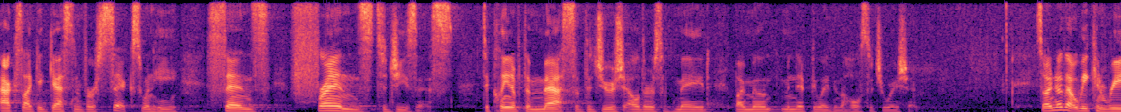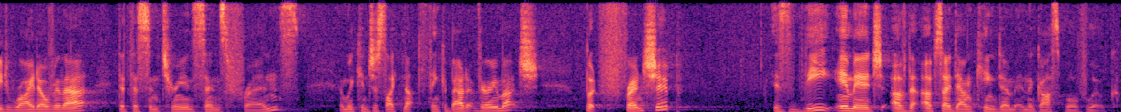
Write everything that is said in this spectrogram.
acts like a guest in verse 6 when he sends friends to Jesus to clean up the mess that the Jewish elders have made by ma- manipulating the whole situation. So I know that we can read right over that, that the centurion sends friends, and we can just like not think about it very much. But friendship is the image of the upside down kingdom in the Gospel of Luke.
